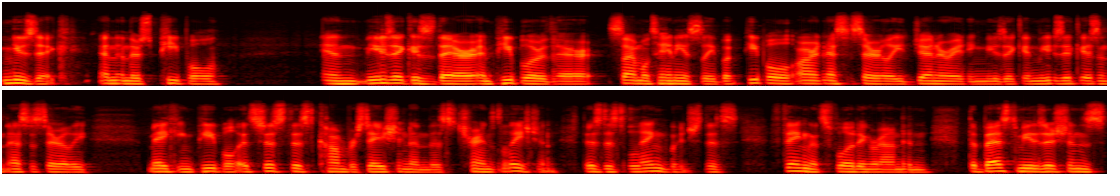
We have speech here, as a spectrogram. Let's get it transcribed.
music and then there's people and music is there and people are there simultaneously but people aren't necessarily generating music and music isn't necessarily making people. It's just this conversation and this translation. There's this language this thing that's floating around and the best musicians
